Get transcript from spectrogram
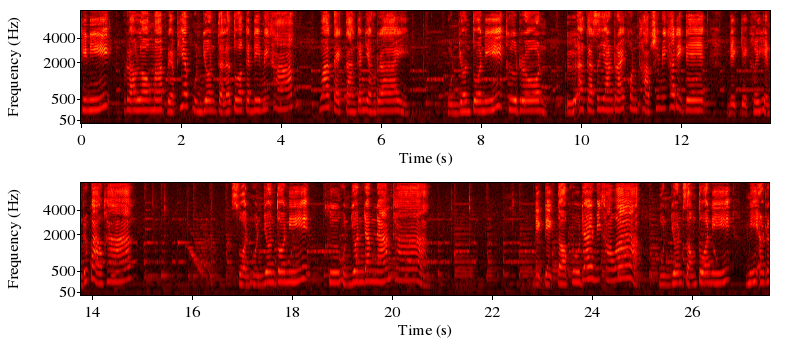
ทีนี้เราลองมาเปรียบเทียบหุ่นยนต์แต่ละตัวกันดีไหมคะ ว่าแตกต่างกันอย่างไร หุ่นยนต์ตัวนี้คือโดรน หรืออากาศยานไร้คนขับใช่ไหมคะเด็กๆ เด็กๆเเคยเห็นหรือเปล่าคะส่วนหุ่นยนต์ตัวนี้คือหุ่นยนต์ดำน้ำค่ะ เด็กๆตอบครูได้ไหมคะว่า หุ่นยนต์สองตัวนี้ มีอะไร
